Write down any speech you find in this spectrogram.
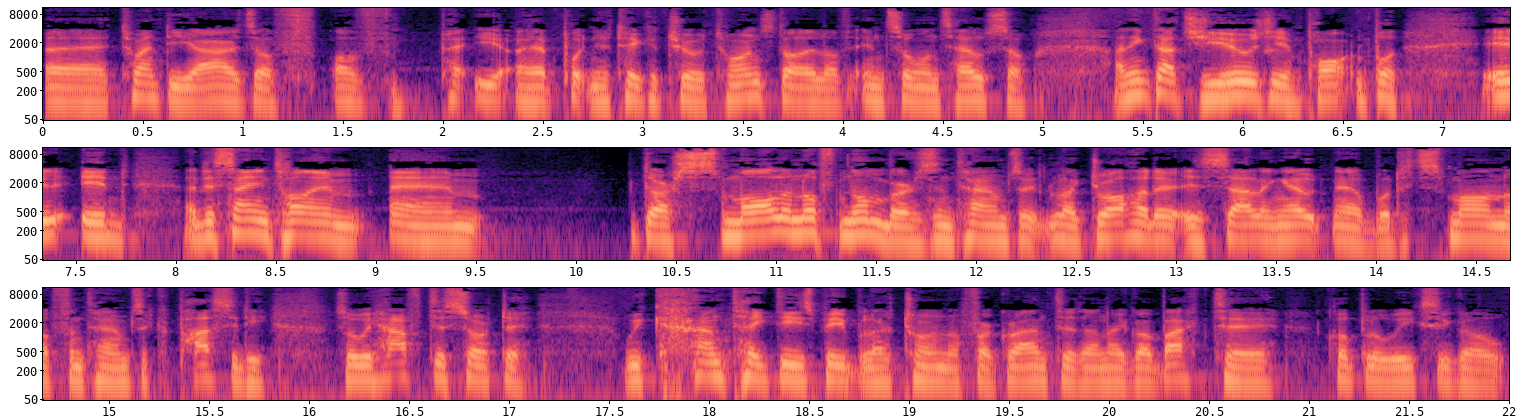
uh, 20 yards of of pe- uh, putting your ticket through a turnstile of in someone's house. So I think that's hugely important. But it, it at the same time. Um, they're small enough numbers in terms of like Drogheda is selling out now, but it's small enough in terms of capacity. So we have to sort of we can't take these people are turning up for granted. And I go back to a couple of weeks ago,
